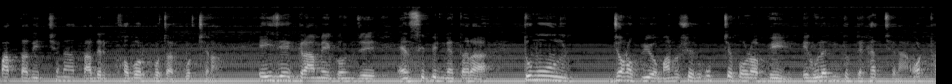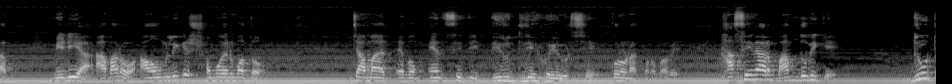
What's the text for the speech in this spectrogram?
পাত্তা দিচ্ছে না, তাদের খবর প্রচার করছে না। এই যে গ্রামে গঞ্জে এনসিপির নেতারা তুমুল জনপ্রিয় মানুষের উপচে পড়া ভিড়, এগুলো কিন্তু দেখাচ্ছে না। অর্থাৎ মিডিয়া আবারও আওয়ামী লীগের সময়ের মতো জামায়াত এবং এনসিপি বিরুদ্ধে হয়ে উঠছে কোনো না কোনোভাবে। হাসিনার বান্ধবীকে দ্রুত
